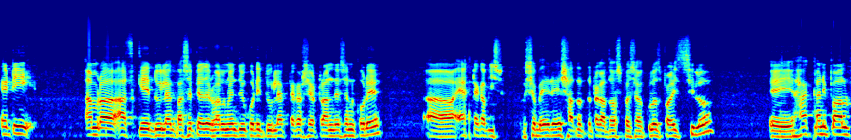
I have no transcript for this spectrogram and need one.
এটি আমরা আজকে দুই লাখ বাষট্টি হাজার ভলিউমে দুই কোটি দুই লাখ টাকার শেয়ার ট্রানজ্যাকশন করে এক টাকা বিশ পয়সা বেড়ে সাতাত্তর টাকা দশ পয়সা ক্লোজ প্রাইস ছিল। এই হাক্কানি পাল্প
